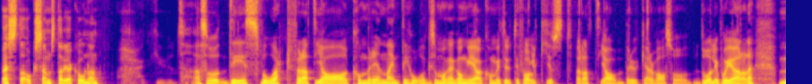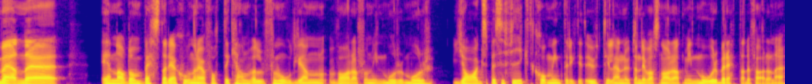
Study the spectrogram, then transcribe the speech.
Bästa och sämsta reaktionen? Gud. Alltså det är svårt för att jag kommer ändå inte ihåg så många gånger jag har kommit ut till folk just för att jag brukar vara så dålig på att göra det. Men eh, en av de bästa reaktionerna jag fått, det kan väl förmodligen vara från min mormor. Jag specifikt kom inte riktigt ut till henne utan det var snarare att min mor berättade för henne.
